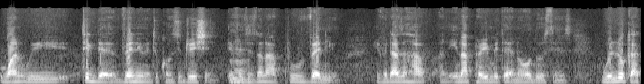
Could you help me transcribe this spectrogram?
one we take the venue into consideration. If mm. it is not an approved venue, if it doesn't have an inner perimeter and all those things, we look at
